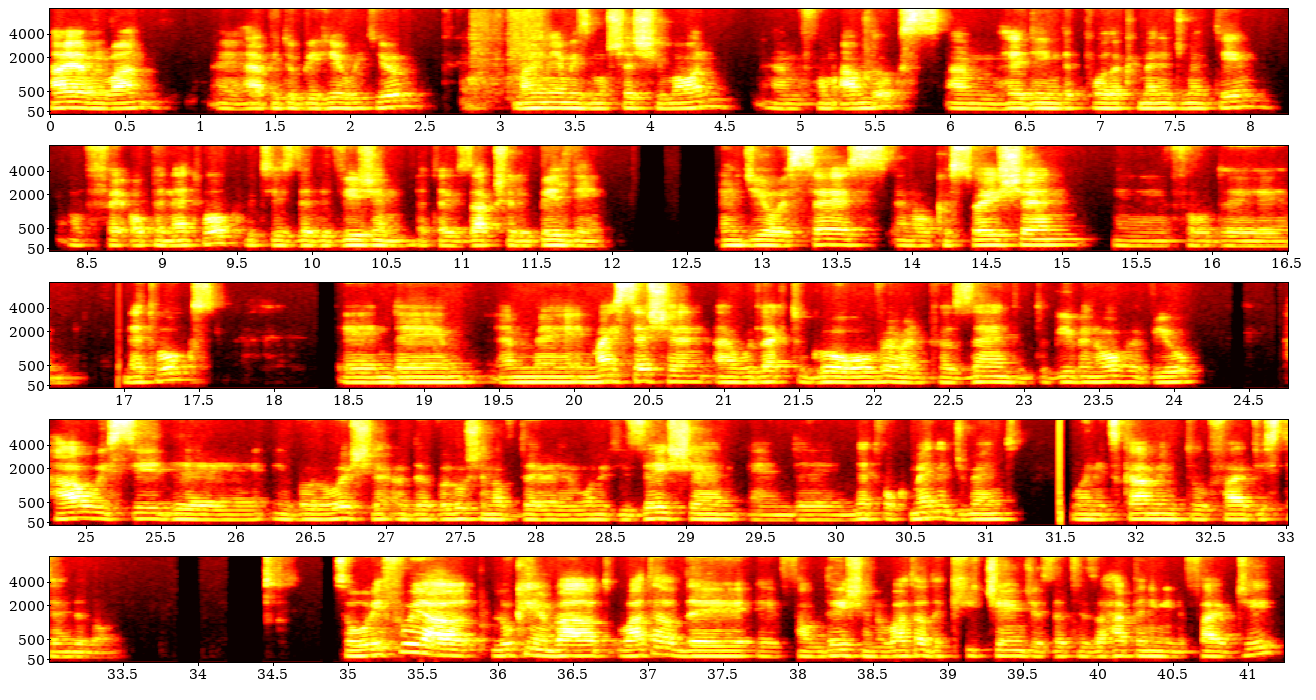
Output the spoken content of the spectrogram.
Hi, everyone. I'm happy to be here with you. My name is Moshe Shimon. I'm from Amdocs. I'm heading the product management team of uh, Open Network, which is the division that is actually building NGOSS and orchestration uh, for the networks. And um, uh, in my session, I would like to go over and present and to give an overview how we see the evaluation or the evolution of the monetization and the network management when it's coming to 5G standalone. So if we are looking about what are the uh, foundation what are the key changes that is happening in 5G,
